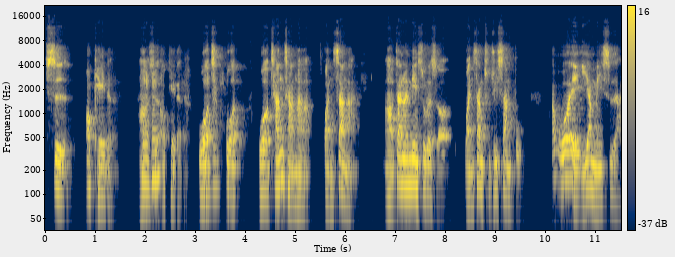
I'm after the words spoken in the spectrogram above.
是 OK 的，啊，是 OK 的。我我我常常啊，晚上啊，啊，在那念书的时候，晚上出去散步，啊，我也一样没事啊，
